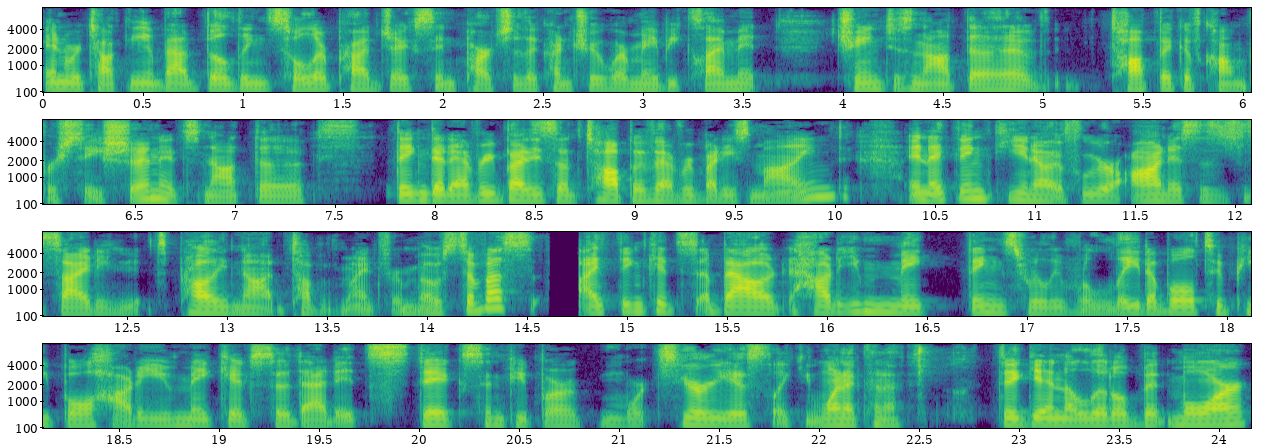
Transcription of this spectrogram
and we're talking about building solar projects in parts of the country where maybe climate change is not the topic of conversation. It's not the thing that everybody's on top of everybody's mind. And I think, you know, if we were honest as a society, it's probably not top of mind for most of us. I think it's about how do you make things really relatable to people? How do you make it so that it sticks and people are more serious? Like you want to kind of dig in a little bit more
